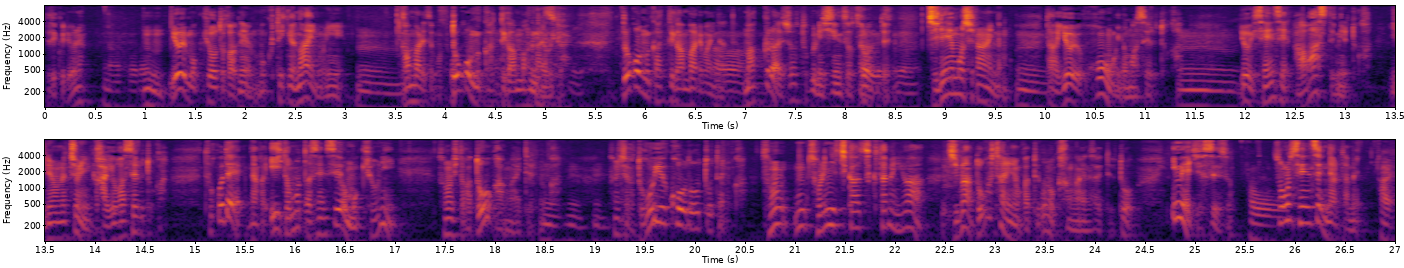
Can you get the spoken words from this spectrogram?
出てくるよね。なるほど、うん、良い目標とかね目的がないのに、うん。頑張れても、ね。どこ向かって頑張るんだよみたいな。どこ向かって頑張ればいいんだって。真っ暗でしょ？特に新卒なんて、ね。事例も知らないんだもん、うん。だから良い本を読ませるとか、うん。良い先生に合わせてみるとかいろんな人に通わせるとかそこでなんかいいと思った先生を目標にその人がどう考えてるのか、うんうんうん。その人がどういう行動をとってるのかそのそれに近づくためには自分はどうしたらいいのかということを考えなさいというとイメージですですよその先生になるために、はい。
